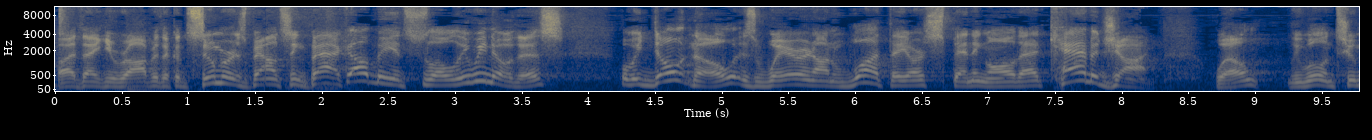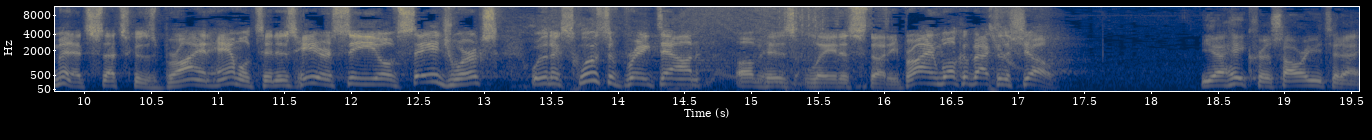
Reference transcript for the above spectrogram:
All right, thank you, Robert. The consumer is bouncing back, albeit slowly. We know this. What we don't know is where and on what they are spending all that cabbage on. Well, we will in two minutes. That's because Brian Hamilton is here, CEO of Sageworks, with an exclusive breakdown of his latest study. Brian, welcome back to the show. Yeah, hey, Chris, how are you today?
